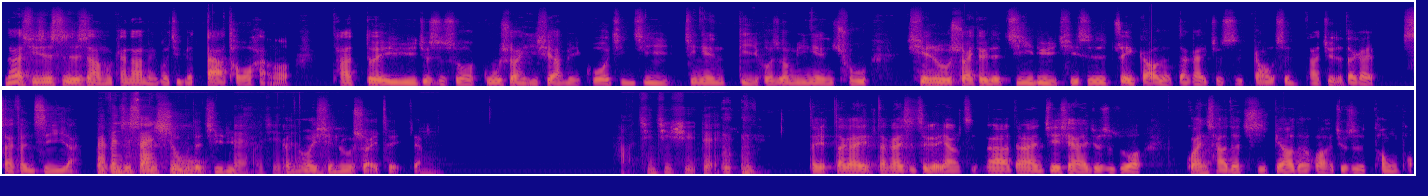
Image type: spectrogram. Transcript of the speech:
那其实事实上我们看到美国几个大投行哦，它对于就是说估算一下美国经济今年底或者说明年初陷入衰退的几率，其实最高的大概就是高盛，他觉得大概。三分之一啦，百分之三十五的几率，可能会陷入衰退。这样，好，请继续。对，对，大概大概是这个样子。那当然，接下来就是说观察的指标的话，就是通膨，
